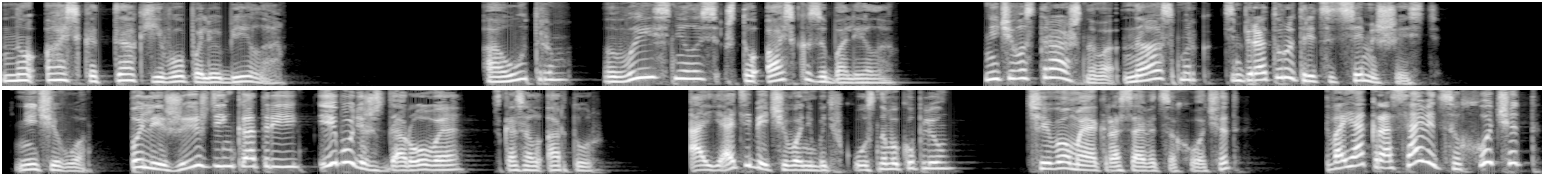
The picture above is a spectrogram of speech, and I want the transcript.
Но Аська так его полюбила. А утром выяснилось, что Аська заболела. Ничего страшного, насморк, температура 37,6. «Ничего, полежишь денька три и будешь здоровая», — сказал Артур. «А я тебе чего-нибудь вкусного куплю». «Чего моя красавица хочет?» «Твоя красавица хочет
